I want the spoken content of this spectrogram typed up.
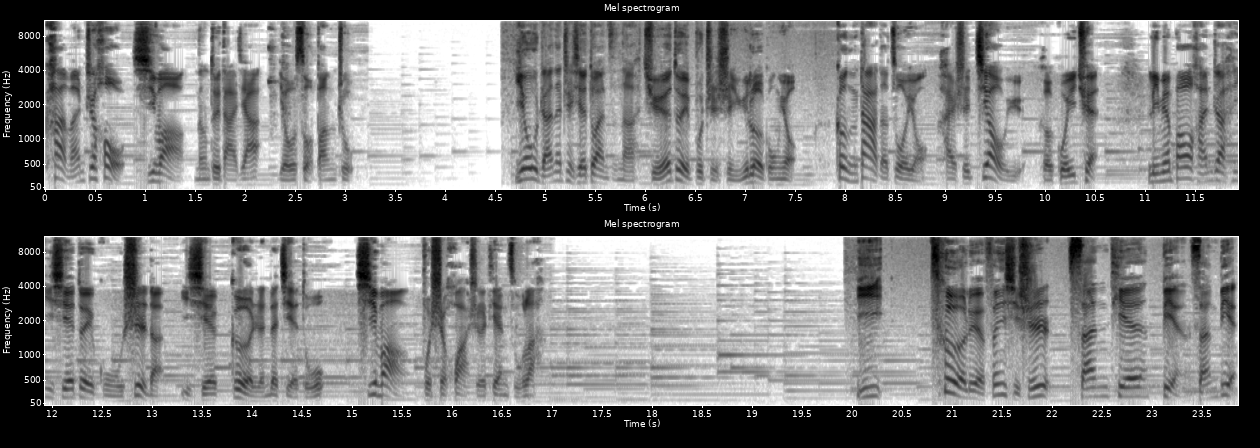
看完之后希望能对大家有所帮助。悠然的这些段子呢，绝对不只是娱乐功用。更大的作用还是教育和规劝，里面包含着一些对股市的一些个人的解读，希望不是画蛇添足了。一，策略分析师三天变三变。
